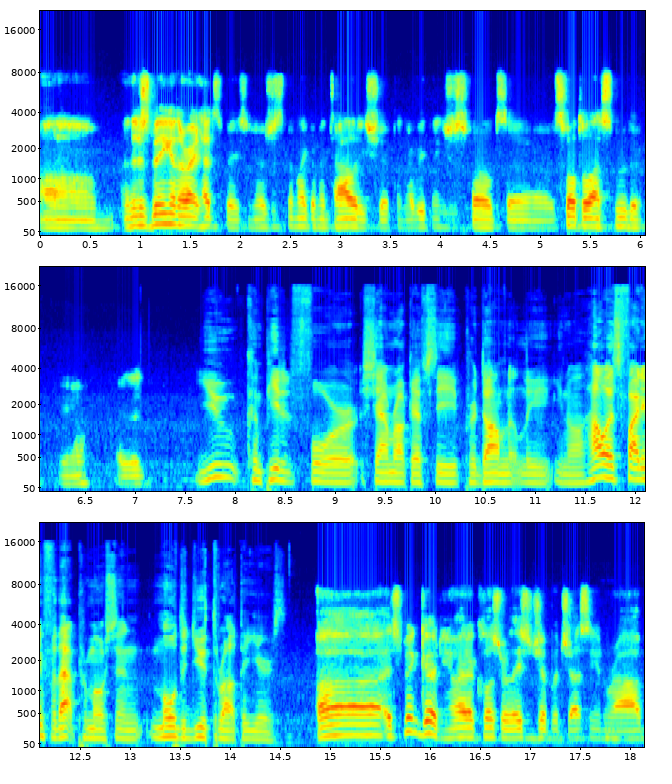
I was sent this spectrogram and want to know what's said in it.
um, and then just being in the right headspace. You know, it's just been like a mentality shift, and everything's just felt uh, it's felt a lot smoother. You know, it, You competed for Shamrock FC predominantly. You know, how has fighting for that promotion molded you throughout the years? Uh, it's been good. You know, I had a close relationship with Jesse and Rob.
